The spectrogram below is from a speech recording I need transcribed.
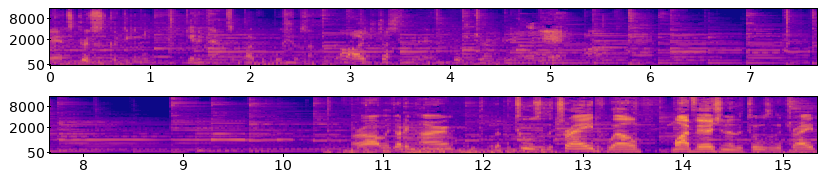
yeah, it's good. It's good digging. We'll get him out in some local bush or something. But, Oh, it's just bush around here. Yeah. All right, we got him home. We've got the tools of the trade. Well, my version of the tools of the trade.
